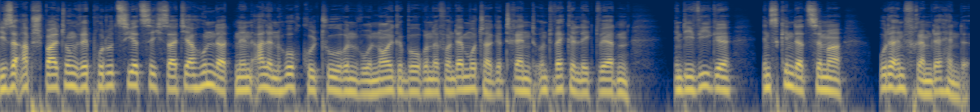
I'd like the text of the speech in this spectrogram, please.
Diese Abspaltung reproduziert sich seit Jahrhunderten in allen Hochkulturen, wo Neugeborene von der Mutter getrennt und weggelegt werden, in die Wiege, ins Kinderzimmer oder in fremde Hände.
